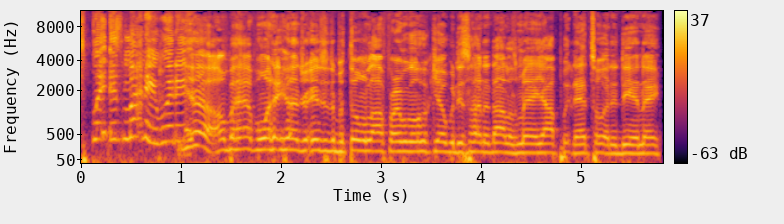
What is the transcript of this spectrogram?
split this money with it. Yeah, on behalf of one eight hundred into the Bethune Law Firm, we're gonna hook you up with this hundred dollars, man. Y'all put that toward the DNA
